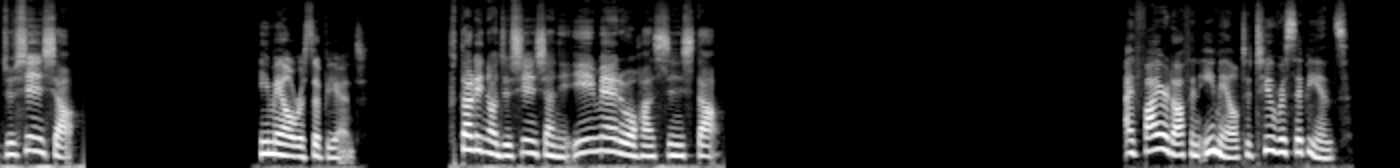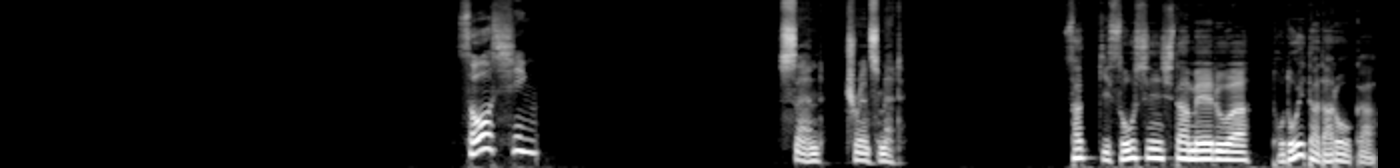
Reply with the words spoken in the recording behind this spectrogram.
受信者 Email recipient. 2人の受信者に E メールを発信した I fired off an email to two recipients. 送信、 send, transmit, さっき送信したメールは届いただろうか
